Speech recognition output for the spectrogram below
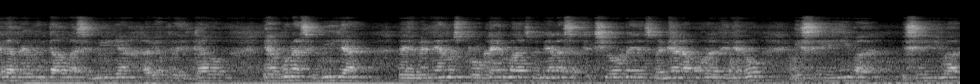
él había aumentado la semilla, había predicado, y alguna semilla eh, venían los problemas, venían las aflicciones, venía el amor al dinero y se iba, y se iba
